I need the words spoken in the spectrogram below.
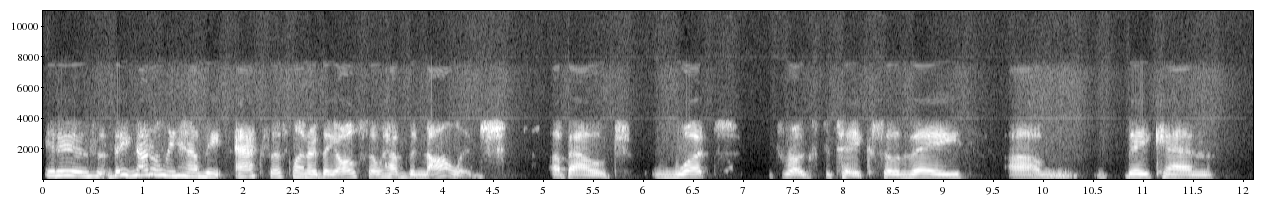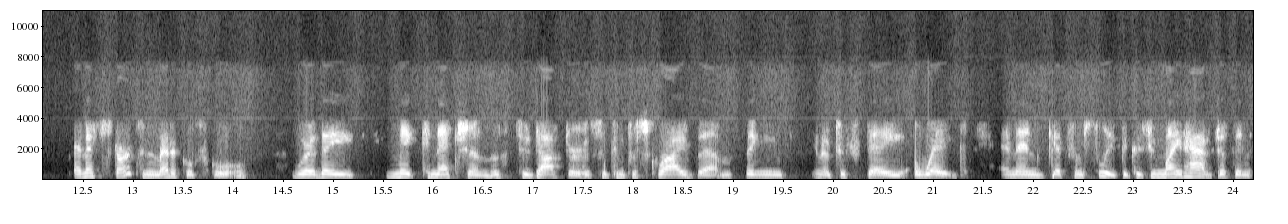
It is. They not only have the access, Leonard, they also have the knowledge about what drugs to take. So they um, they can, and it starts in medical school, where they make connections to doctors who can prescribe them things, you know, to stay awake and then get some sleep because you might have just an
